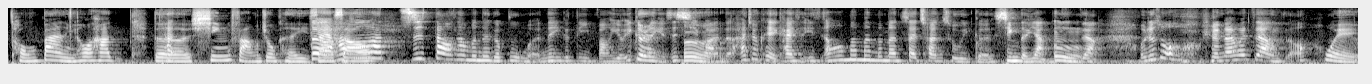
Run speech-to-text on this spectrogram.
同伴以后，他的新房就可以。对，他说他知道他们那个部门那个地方有一个人也是喜欢的，他就可以开始一直，然后慢慢慢慢再穿出一个新的样子。这样，我就说哦，原来会这样子哦。会，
